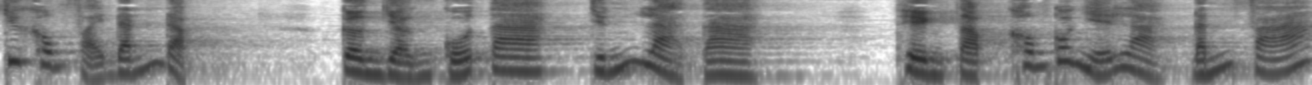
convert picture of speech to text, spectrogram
chứ không phải đánh đập. Cơn giận của ta chính là ta. Thiền tập không có nghĩa là đánh phá.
